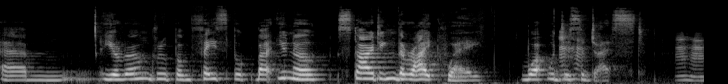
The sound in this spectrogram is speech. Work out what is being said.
um, your own group on Facebook, but you know, starting the right way. What would you mm-hmm. suggest? Mm-hmm.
